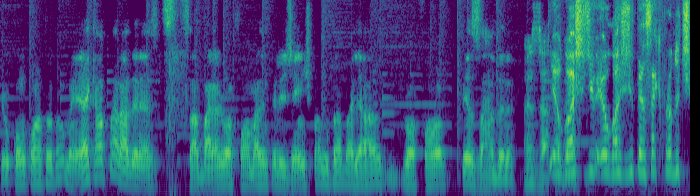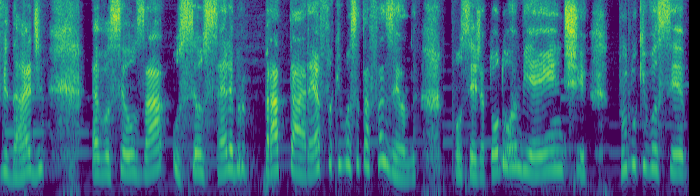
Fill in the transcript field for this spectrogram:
Eu concordo totalmente. É aquela parada, né? Trabalhar de uma forma mais inteligente para não trabalhar de uma forma pesada, né? Exato. Eu gosto, de, eu gosto de pensar que produtividade é você usar o seu cérebro para a tarefa que você está fazendo. Ou seja, todo o ambiente, tudo que você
